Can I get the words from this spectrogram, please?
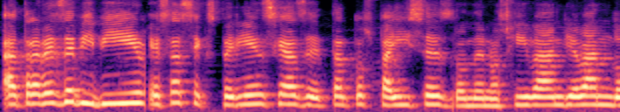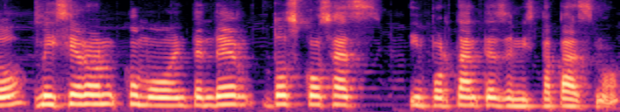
A través de vivir esas experiencias de tantos países donde nos iban llevando, me hicieron como entender dos cosas importantes de mis papás, ¿no?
